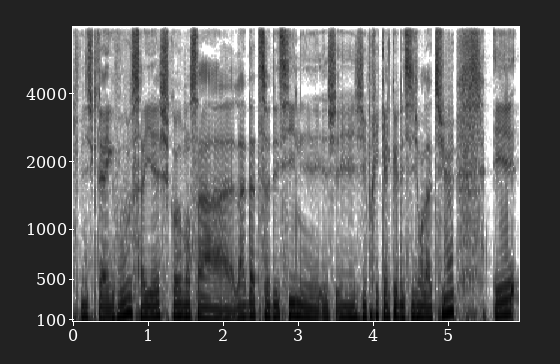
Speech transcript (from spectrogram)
Je vais discuter avec vous, ça y est, je commence à. La date se dessine et j'ai pris quelques décisions là-dessus. Et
